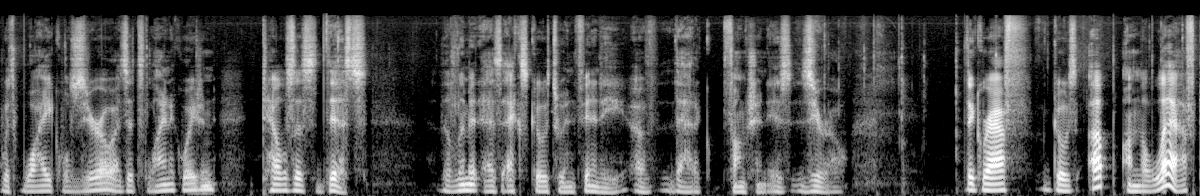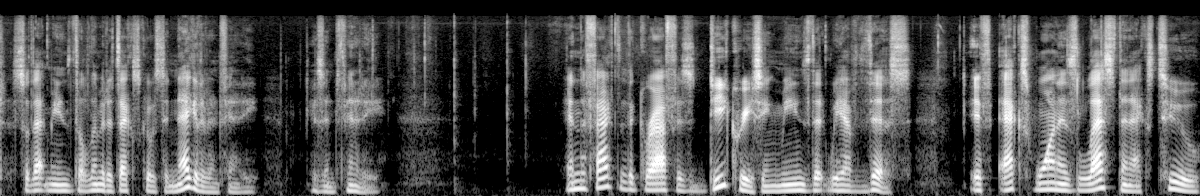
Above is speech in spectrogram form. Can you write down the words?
with y equals 0 as its line equation tells us this. The limit as x goes to infinity of that function is 0. The graph goes up on the left, so that means the limit as x goes to negative infinity is infinity. And the fact that the graph is decreasing means that we have this. If x1 is less than x2,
